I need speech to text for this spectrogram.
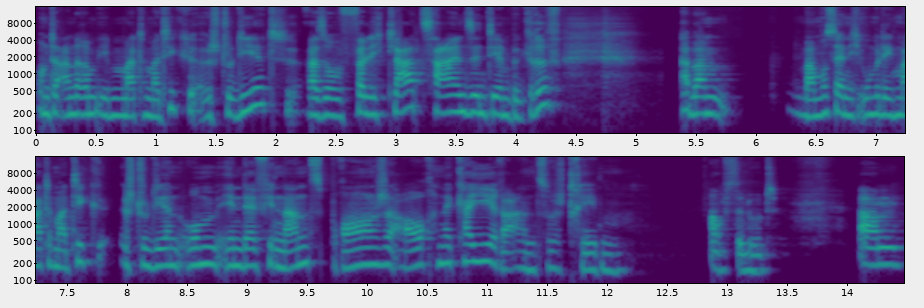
unter anderem eben Mathematik äh, studiert, also völlig klar, Zahlen sind dir ein Begriff, aber man muss ja nicht unbedingt Mathematik studieren, um in der Finanzbranche auch eine Karriere anzustreben. Absolut. Ähm,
